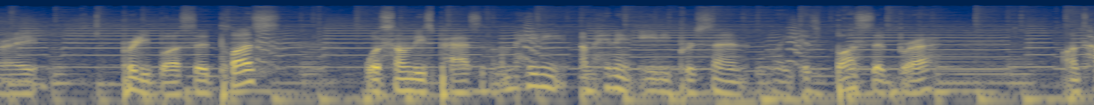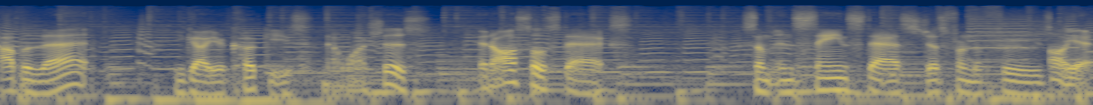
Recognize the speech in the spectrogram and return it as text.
right? Pretty busted. Plus, with some of these passives, I'm hitting I'm hitting 80%. Like it's busted, bruh. On top of that, you got your cookies. Now watch this. It also stacks some insane stats just from the foods. Oh yeah.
